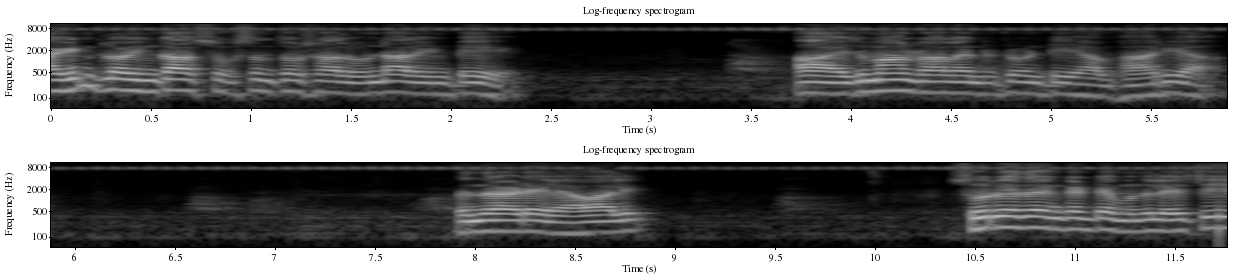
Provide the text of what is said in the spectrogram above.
ఆ ఇంట్లో ఇంకా సుఖ సంతోషాలు ఉండాలంటే ఆ యజమానురాలైనటువంటి ఆ భార్య పెందరాడే లేవాలి. సూర్యోదయం కంటే ముందు లేచి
